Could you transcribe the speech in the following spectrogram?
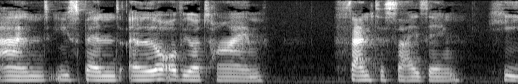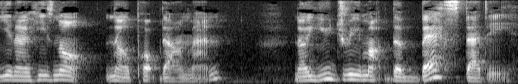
and you spend a lot of your time fantasizing. He, you know, he's not no pop down man. No, you dream up the best daddy.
